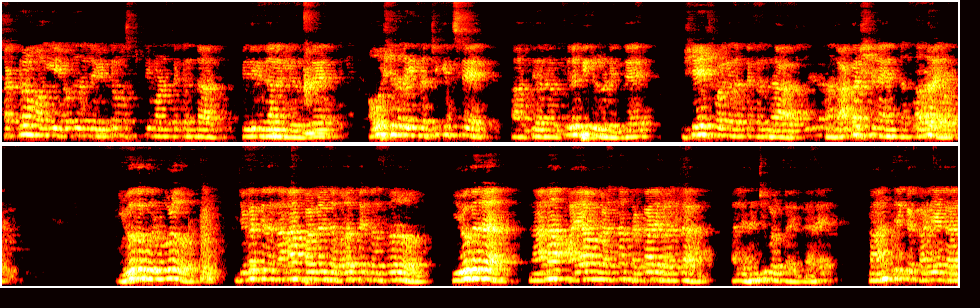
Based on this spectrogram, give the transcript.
ಸಕ್ರಮವಾಗಿ ಯೋಗದಲ್ಲಿ ವಿಕ್ರಮ ಸೃಷ್ಟಿ ಮಾಡತಕ್ಕಂಥ ವಿಧಿವಿಧಾನಗಳಿರುತ್ತೆ. ಔಷಧ ರಹಿತ ಚಿಕಿತ್ಸೆ ಥೆರಪಿಗಳು ನಡೆಯುತ್ತೆ ವಿಶೇಷವಾಗಿರತಕ್ಕಂಥ ಒಂದು ಆಕರ್ಷಣೆ ಅಂತಂತಂದ್ರೆ ಯೋಗ ಗುರುಗಳು ಜಗತ್ತಿನ ನಾನಾ ಭಾಗಗಳಿಂದ ಬರತಕ್ಕಂಥವರು ಯೋಗದ ನಾನಾ ಆಯಾಮಗಳನ್ನ, ಪ್ರಕಾರಗಳನ್ನ ಅಲ್ಲಿ ಹಂಚಿಕೊಳ್ತಾ ಇದ್ದಾರೆ. ತಾಂತ್ರಿಕ ಕಾರ್ಯಾಗಾರ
